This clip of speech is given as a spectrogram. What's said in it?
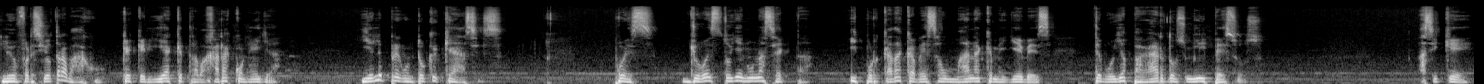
le ofreció trabajo, que quería que trabajara con ella. Y él le preguntó qué haces. Pues yo estoy en una secta, y por cada cabeza humana que me lleves, te voy a pagar dos mil pesos. Así que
